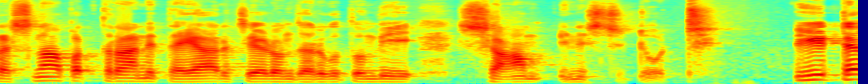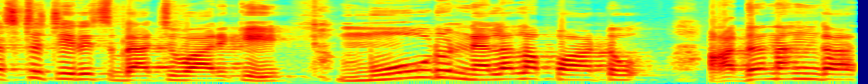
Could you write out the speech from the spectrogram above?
ప్రశ్నాపత్రాన్ని తయారు చేయడం జరుగుతుంది. శ్యామ్ ఇన్స్టిట్యూట్. ఈ టెస్ట్ సిరీస్ బ్యాచ్ వారికి మూడు నెలల పాటు అదనంగా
